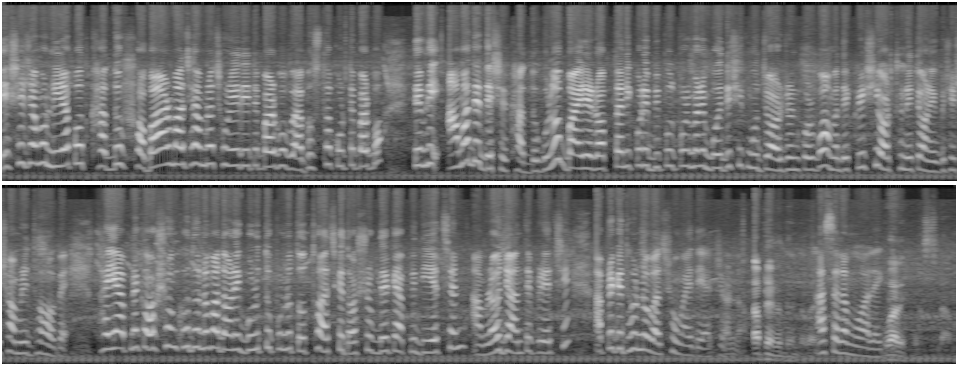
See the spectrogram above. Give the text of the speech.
দেশে যেমন নিরাপদ খাদ্য সবার মাঝে আমরা ছড়িয়ে দিতে পারব ব্যবস্থা করতে পারব তেমনি আমাদের দেশের খাদ্যগুলো বাইরে রপ্তানি করে বিপুল পরিমাণে বৈদেশিক মুদ্রা অর্জন করব আমাদের কৃষি অর্থনীতি অনেক বেশি সমৃদ্ধ হবে। ভাইয়া আপনাকে অসংখ্য ধন্যবাদ অনেক গুরুত্বপূর্ণ তথ্য আজকে দর্শকদেরকে আপনি দিয়েছেন আমরাও জানতে পেরেছি। আপনাকে ধন্যবাদ সময় দেওয়ার জন্য। আপনাকে ধন্যবাদ। আসসালামু আলাইকুম। ওয়ালাইকুম আসসালাম।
